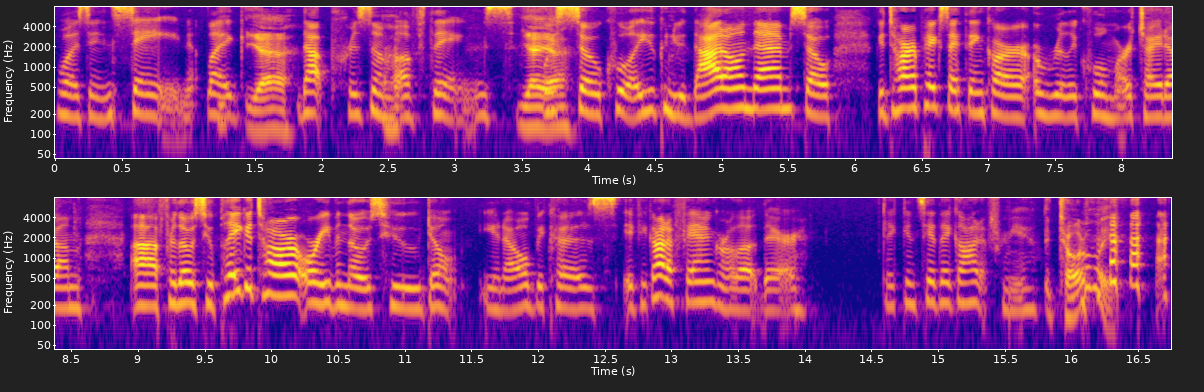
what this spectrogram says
was insane. Like Yeah. that prism of things Yeah, was yeah. so cool. You can do that on them. So guitar picks i think are a really cool merch item uh, for those who play guitar or even those who don't you know because if you got a fangirl out there they can say they got it from you Totally,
